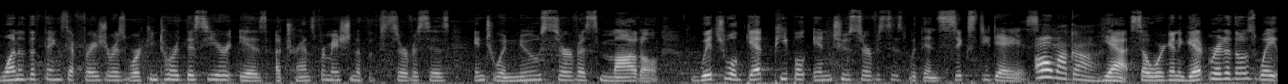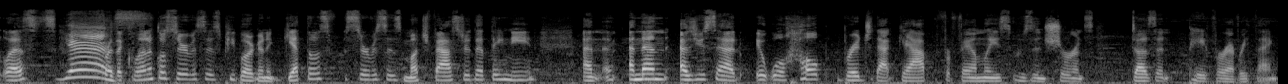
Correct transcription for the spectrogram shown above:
one of the things that Fraser is working toward this year is a transformation of the services into a new service model, which will get people into services within 60 days. Oh my God. Yeah, so we're going to get rid of those wait lists. Yes. For the clinical services, people are going to get those services much faster that they need. And, and, and then, as you said, it will help bridge that gap for families whose insurance doesn't pay for everything.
